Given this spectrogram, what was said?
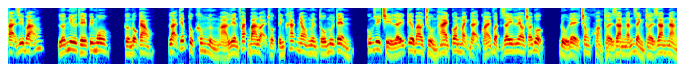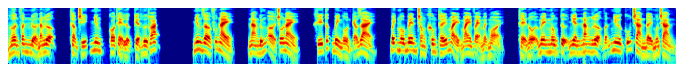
Tại di vãng, lớn như thế quy mô, cường độ cao, lại tiếp tục không ngừng mà liên phát ba loại thuộc tính khác nhau nguyên tố mũi tên, cũng duy trì lấy kêu bao trùm hai con mạnh đại quái vật dây leo trói buộc, đủ để trong khoảng thời gian ngắn dành thời gian nàng hơn phân nửa năng lượng, thậm chí nhưng có thể lực kiệt hư thoát nhưng giờ phút này, nàng đứng ở chỗ này, khí tức bình ổn kéo dài, bích mô bên trong không thấy mảy may vẻ mệt mỏi, thể nội mênh mông tự nhiên năng lượng vẫn như cũ tràn đầy muôn tràn,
